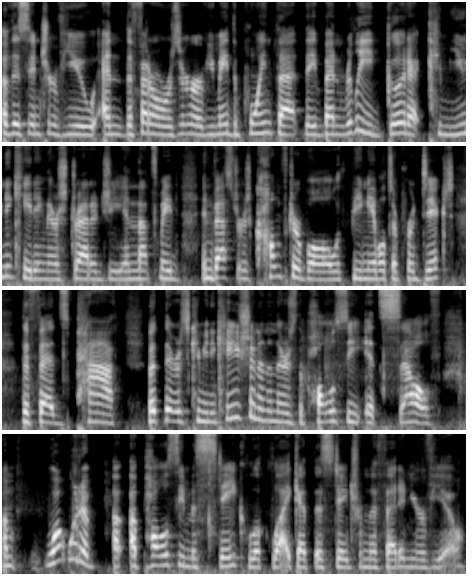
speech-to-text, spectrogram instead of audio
of this interview and the Federal Reserve. You made the point that they've been really good at communicating their strategy, and that's made investors comfortable with being able to predict the Fed's path. But there's communication, and then there's the policy itself. Um, what would a, a policy mistake look like at this stage from the Fed, in your view?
